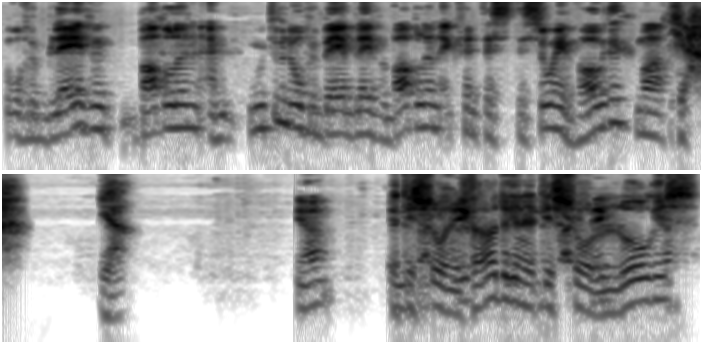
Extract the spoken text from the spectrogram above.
over blijven babbelen. En moeten we over blijven babbelen? Ik vind het is, het is zo eenvoudig, maar... Ja, ja. Ja. Het is zo eenvoudig en het is zo logisch.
